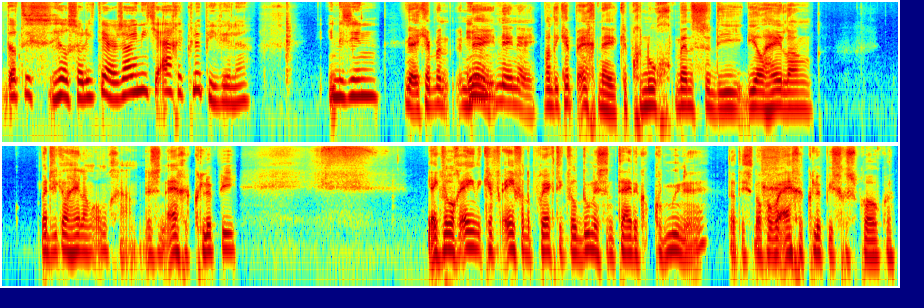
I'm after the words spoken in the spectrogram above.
Dat is heel solitair. Zou je niet je eigen clubje willen? In de zin... Nee, ik heb een. Nee, In- nee, nee. Want ik heb echt. Nee, ik heb genoeg mensen die, die al heel lang. met wie ik al heel lang omgaan. Dus een eigen clubje. Ja, ik wil nog één. Ik heb een van de projecten die ik wil doen is een tijdelijke commune. Dat is nog over eigen clubjes gesproken.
